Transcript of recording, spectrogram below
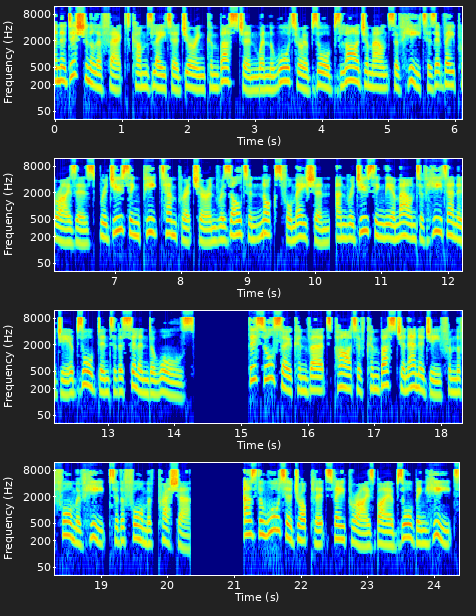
An additional effect comes later during combustion when the water absorbs large amounts of heat as it vaporizes, reducing peak temperature and resultant NOx formation, and reducing the amount of heat energy absorbed into the cylinder walls. This also converts part of combustion energy from the form of heat to the form of pressure. As the water droplets vaporize by absorbing heat,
